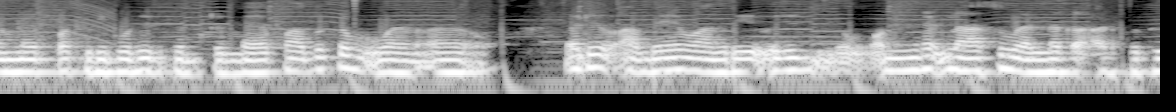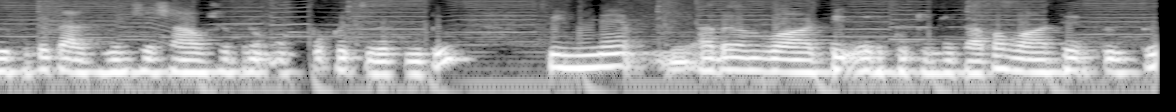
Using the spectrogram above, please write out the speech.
നമ്മൾ പത്തിരി പൊടി എടുത്തിട്ടുണ്ട്. അപ്പോൾ അതൊക്കെ ഒരു അതേ അതേമാതിരി ഒരു ഒന്നര ഗ്ലാസ് വെള്ളമൊക്കെ അടുപ്പത്ത് വെച്ചിട്ട് തിളച്ചതിന് ശേഷം ആവശ്യത്തിന് ഉപ്പൊക്കെ ചേർത്തിട്ട് പിന്നെ അത് വാട്ടി എടുത്തിട്ടുണ്ട് അപ്പോൾ വാട്ടി എടുത്തിട്ട്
